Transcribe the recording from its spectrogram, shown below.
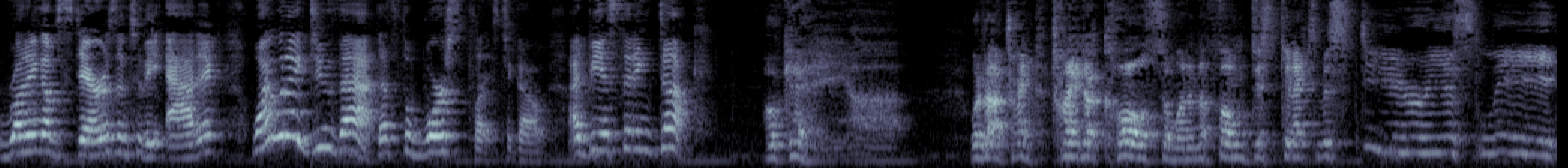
Running upstairs into the attic? Why would I do that? That's the worst place to go. I'd be a sitting duck. Okay, uh, what about trying trying to call someone and the phone disconnects mysteriously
